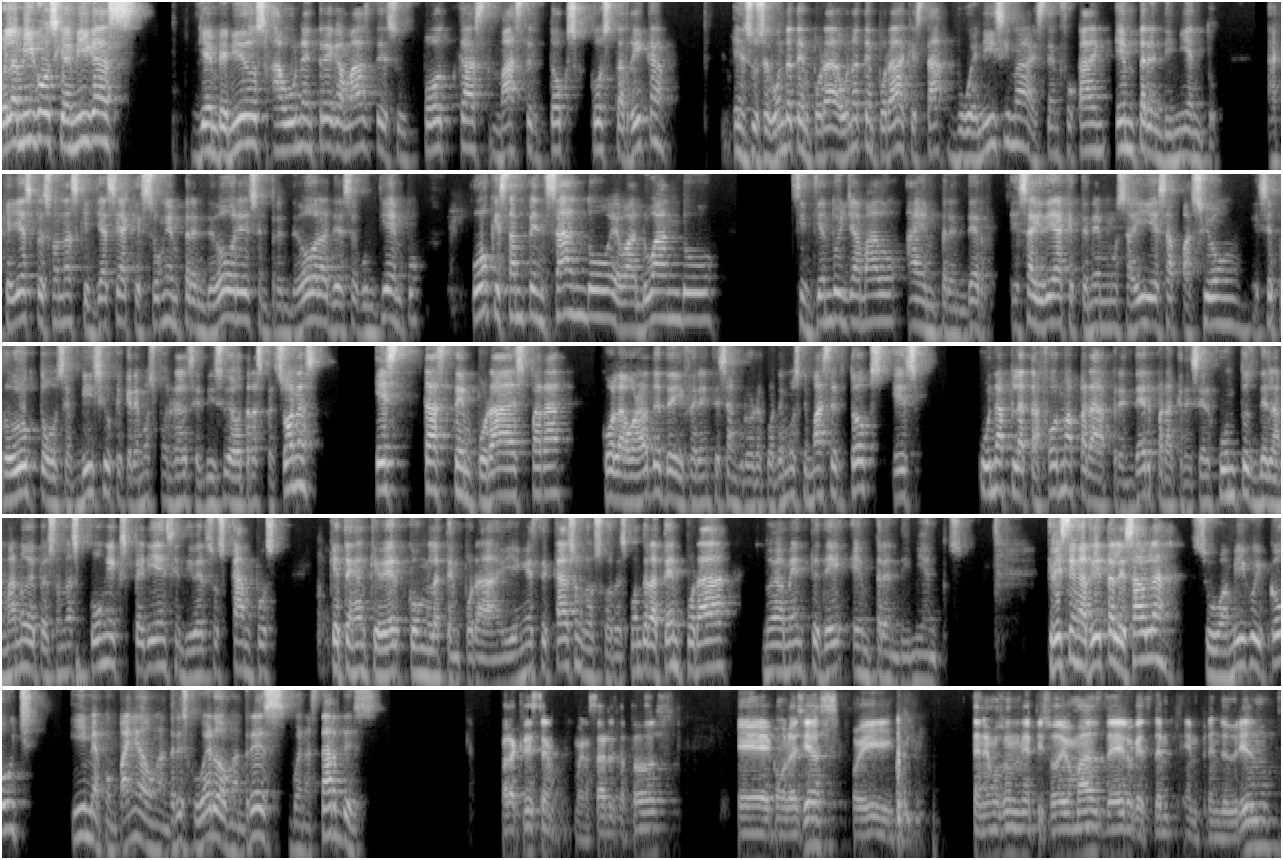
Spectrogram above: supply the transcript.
Hola amigos y amigas, bienvenidos a una entrega más de su podcast Master Talks Costa Rica en su segunda temporada, una temporada que está buenísima, está enfocada en emprendimiento. Aquellas personas que ya sea que son emprendedores, emprendedoras de hace algún tiempo o que están pensando, evaluando, sintiendo un llamado a emprender. Esa idea que tenemos ahí, esa pasión, ese producto o servicio que queremos poner al servicio de otras personas estas temporadas para colaborar desde diferentes ángulos. Recordemos que Master Talks es una plataforma para aprender, para crecer juntos de la mano de personas con experiencia en diversos campos que tengan que ver con la temporada. Y en este caso nos corresponde la temporada nuevamente de emprendimientos. Cristian Arrieta les habla, su amigo y coach, y me acompaña don Andrés Cubero. Don Andrés, buenas tardes. Hola Cristian, buenas tardes a todos. Eh, como lo decías, hoy tenemos un episodio más de lo que es de emprendedurismo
